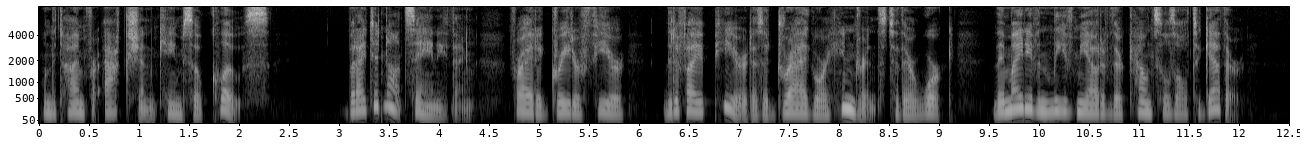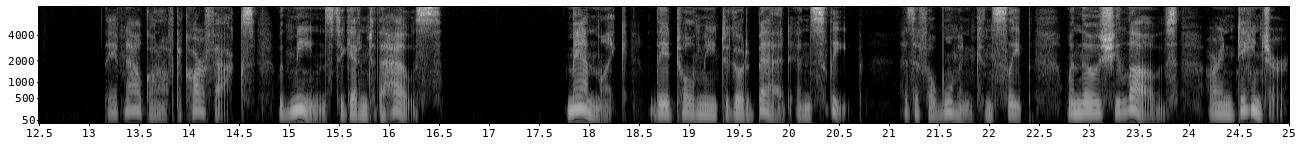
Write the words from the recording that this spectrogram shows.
when the time for action came so close. But I did not say anything, for I had a greater fear that if I appeared as a drag or a hindrance to their work, they might even leave me out of their counsels altogether. They have now gone off to Carfax, with means to get into the house. Manlike, they had told me to go to bed and sleep, as if a woman can sleep when those she loves are in danger.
